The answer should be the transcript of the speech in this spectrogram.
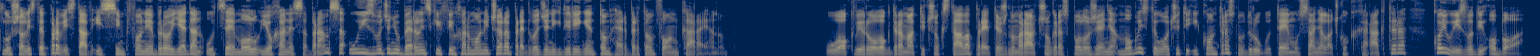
Slušali ste prvi stav iz simfonije broj 1 u C molu Johannesa Bramsa u izvođenju berlinskih filharmoničara predvođenih dirigentom Herbertom von Karajanom. U okviru ovog dramatičnog stava pretežno mračnog raspoloženja mogli ste uočiti i kontrastnu drugu temu sanjalačkog karaktera koju izvodi oboa.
